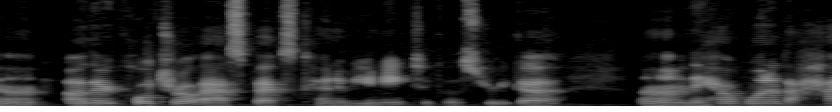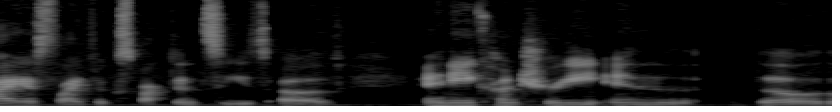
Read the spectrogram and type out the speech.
Um, other cultural aspects kind of unique to Costa Rica. Um, they have one of the highest life expectancies of any country in the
